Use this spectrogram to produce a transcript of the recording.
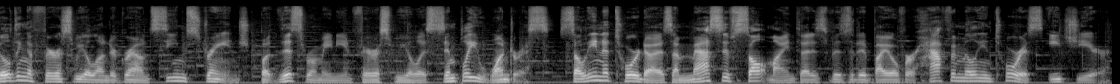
Building a Ferris wheel underground seems strange, but this Romanian Ferris wheel is simply wondrous. Salina Torda is a massive salt mine that is visited by over half a million tourists each year.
